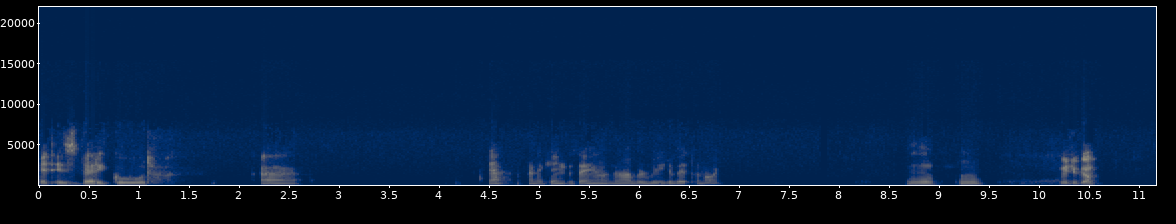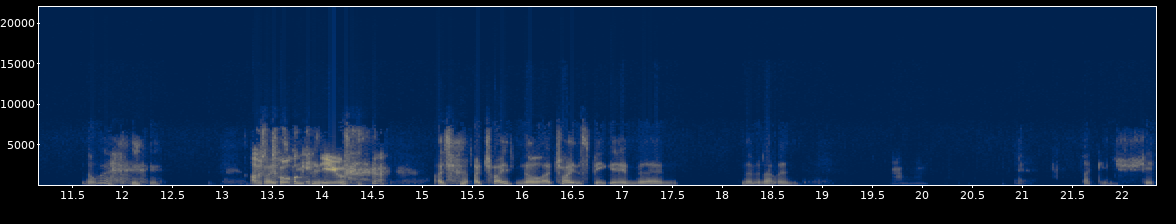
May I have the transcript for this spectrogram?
It is very good. Uh, yeah, and again today, I'm gonna have a read of it tonight. Yeah. mm. Where'd you go? No way. I was Tried talking speaking. to you. I, I tried no, I tried to speak in, but then never happened. Fucking shit.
